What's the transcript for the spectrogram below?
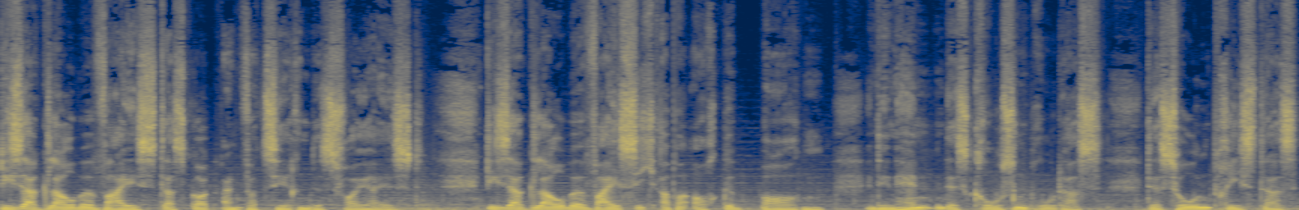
Dieser Glaube weiß, dass Gott ein verzehrendes Feuer ist. Dieser Glaube weiß sich aber auch geborgen in den Händen des großen Bruders, des hohen Priesters,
